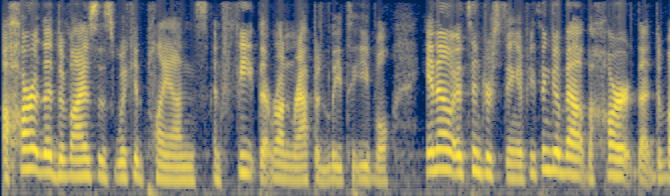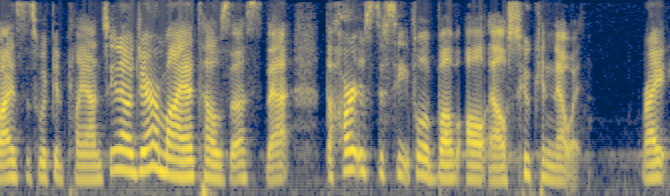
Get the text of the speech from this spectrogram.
A heart that devises wicked plans and feet that run rapidly to evil. You know, it's interesting. If you think about the heart that devises wicked plans, you know, Jeremiah tells us that the heart is deceitful above all else. Who can know it? Right?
